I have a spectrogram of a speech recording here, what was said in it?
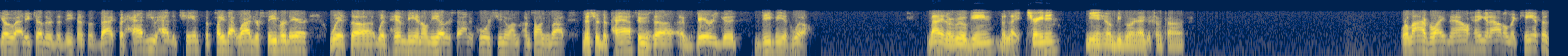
go at each other a defensive back? But have you had the chance to play that wide receiver there with uh, with him being on the other side? Of course, you know I'm, I'm talking about Mr. DePass, who's uh, a very good DB as well. Not in a real game, but like training, me and him be going at it sometimes. We're live right now, hanging out on the campus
